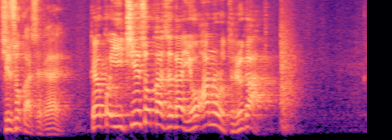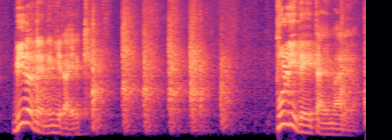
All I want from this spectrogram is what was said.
질소가스를. 그래갖고 이 질소가스가 요 안으로 들어가. 밀어내는 기라 이렇게. 분리돼 있다 이 말이에요.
